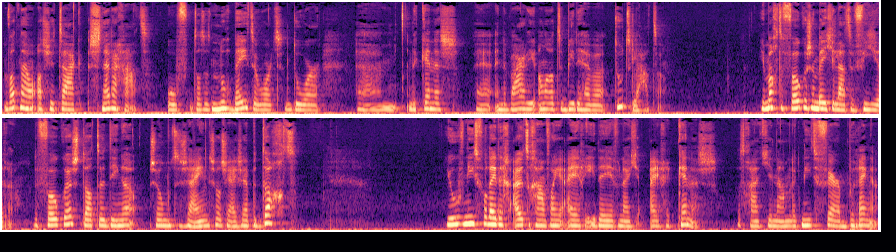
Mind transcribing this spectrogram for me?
wat nou als je taak sneller gaat? Of dat het nog beter wordt door um, de kennis en de waarde die anderen te bieden hebben toe te laten. Je mag de focus een beetje laten vieren. De focus dat de dingen zo moeten zijn zoals jij ze hebt bedacht. Je hoeft niet volledig uit te gaan van je eigen ideeën vanuit je eigen kennis. Dat gaat je namelijk niet ver brengen.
